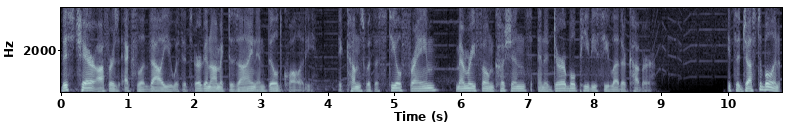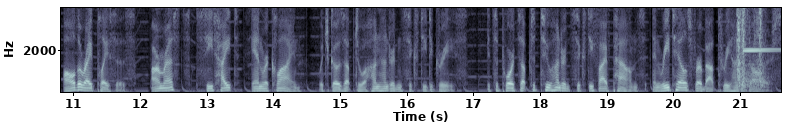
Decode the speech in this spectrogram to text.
This chair offers excellent value with its ergonomic design and build quality. It comes with a steel frame, memory foam cushions, and a durable PVC leather cover. It's adjustable in all the right places, armrests, seat height, and recline, which goes up to 160 degrees. It supports up to 265 pounds and retails for about $300.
